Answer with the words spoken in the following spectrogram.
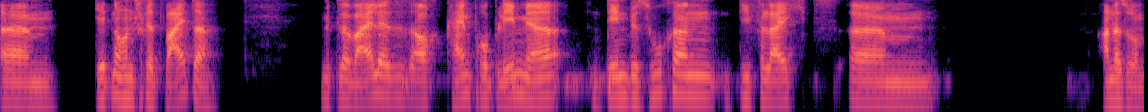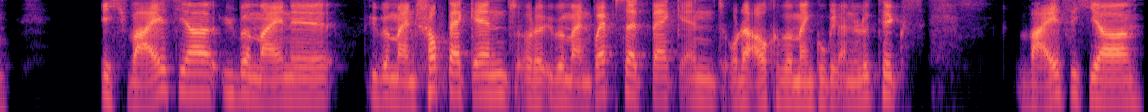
Ähm, geht noch einen Schritt weiter. Mittlerweile ist es auch kein Problem mehr, den Besuchern, die vielleicht ähm, andersrum. Ich weiß ja über meine über mein Shop-Backend oder über mein Website-Backend oder auch über mein Google Analytics weiß ich ja,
